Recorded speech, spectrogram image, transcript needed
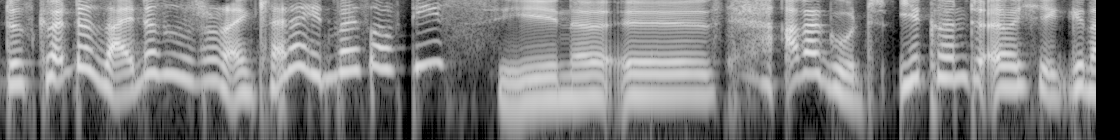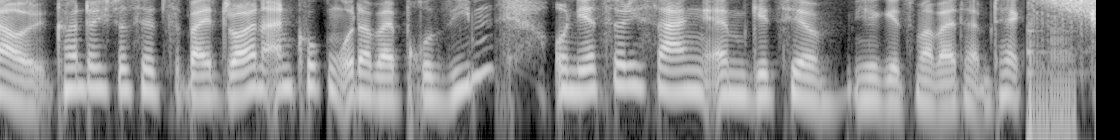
Das könnte sein, dass es schon ein kleiner Hinweis auf die Szene ist. Aber gut, ihr könnt euch, genau, könnt euch das jetzt bei Join angucken oder bei Pro7. Und jetzt würde ich sagen, ähm, geht's hier, hier geht's mal weiter im Text.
